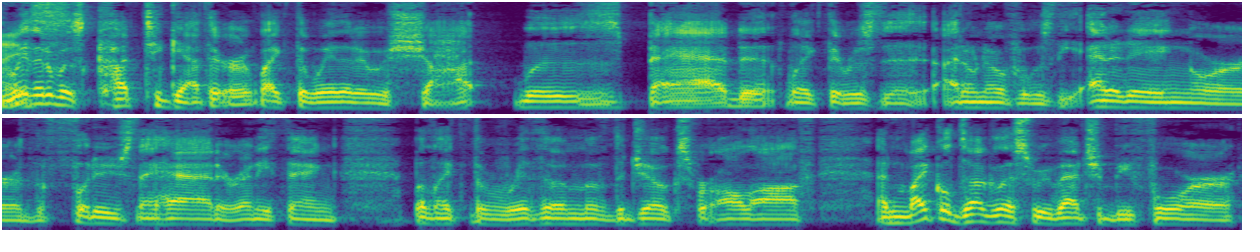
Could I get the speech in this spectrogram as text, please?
the way that it was cut together, like the way that it was shot, was bad. Like there was the, I don't know if it was the editing or the footage they had or anything, but like the rhythm of the jokes were all off. And Michael Douglas, we mentioned before,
